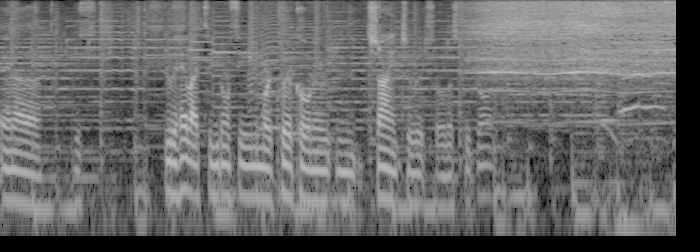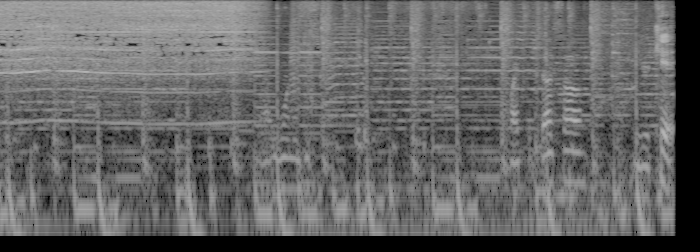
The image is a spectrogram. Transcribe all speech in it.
and uh just do the headlight so you don't see any more clear coat and, and shine to it. So let's get going. Your kit,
